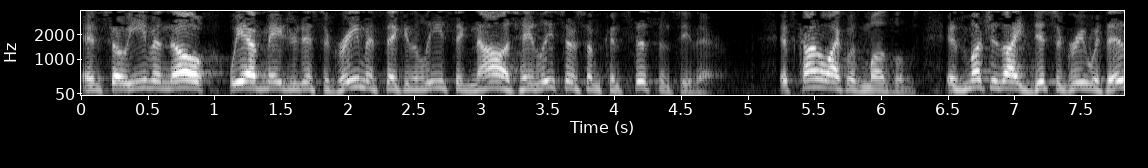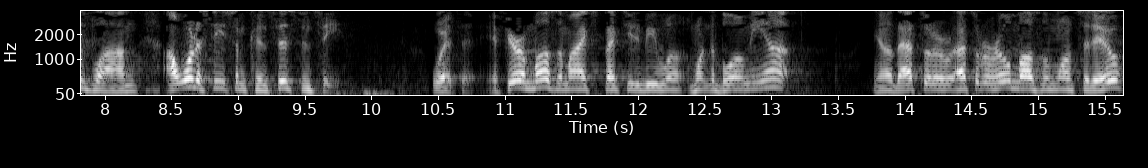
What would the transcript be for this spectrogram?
And so even though we have major disagreements, they can at least acknowledge, hey, at least there's some consistency there. It's kind of like with Muslims. As much as I disagree with Islam, I want to see some consistency with it. If you're a Muslim, I expect you to be wanting to blow me up. You know, that's what a, that's what a real Muslim wants to do.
